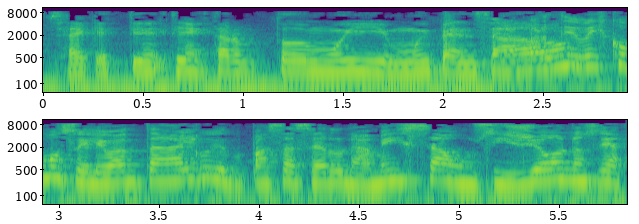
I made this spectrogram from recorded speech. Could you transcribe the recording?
O sea, que tiene, que estar todo muy muy pensado. Pero aparte ves cómo se levanta algo y pasa a ser una mesa, un sillón, o sea,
